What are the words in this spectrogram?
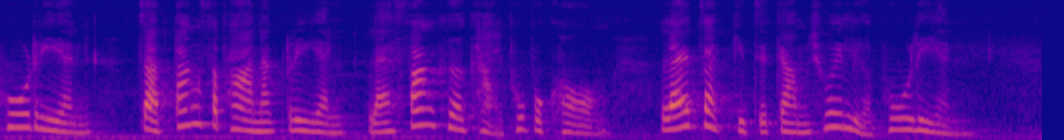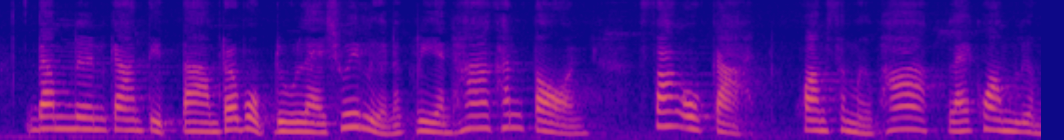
ผู้เรียน จัดตั้งสภานักเรียน และสร้างเครือข่ายผู้ปกครอง และจัดกิจกรรมช่วยเหลือผู้เรียน ดำเนินการติดตามระบบดูแลช่วยเหลือนักเรียน 5 ขั้นตอน สร้างโอกาส ความเสมอภาค และความเหลื่อม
